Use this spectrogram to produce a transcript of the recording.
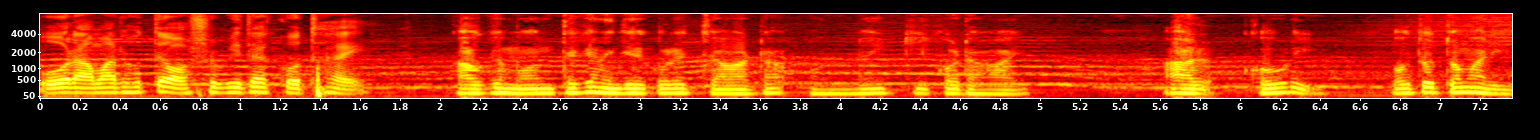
ওর আমার হতে অসুবিধা কোথায়? কাউকে মন থেকে নিজের করে চাওয়াটা অন্যায় কি করে হয়? আর কৌরি ও তো তোমারই।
